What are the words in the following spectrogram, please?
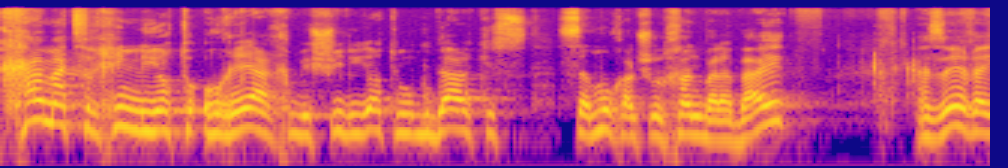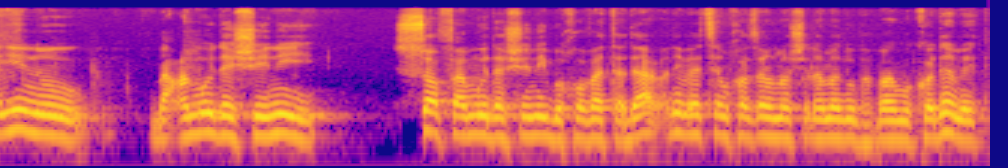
כמה צריכים להיות אורח בשביל להיות מוגדר כסמוך על שולחן בעל הבית? אז זה ראינו בעמוד השני, סוף העמוד השני בחובת הדר. אני בעצם חוזר למה שלמדנו בפעם הקודמת,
